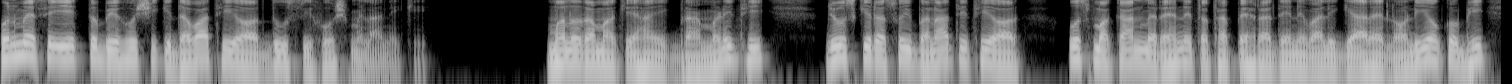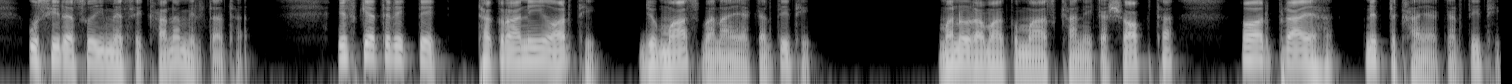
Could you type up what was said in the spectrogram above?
उनमें से एक तो बेहोशी की दवा थी और दूसरी होश मिलाने की। मनोरमा के यहाँ एक ब्राह्मणी थी, जो उसकी रसोई बनाती थी और उस मकान में रहने तथा पहरा देने वाली ग्यारह लौंडियों को भी उसी रसोई में से खाना मिलता था। इसके अतिरिक्त एक ठकुरानी और थी, जो मांस बनाया करती थी। मनोरमा को मांस खाने का शौक था और प्रायः नित्य खाया करती थी।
